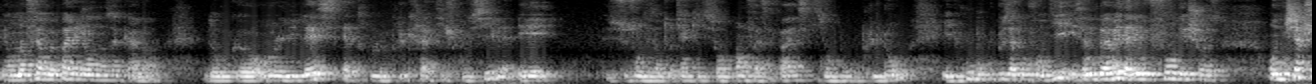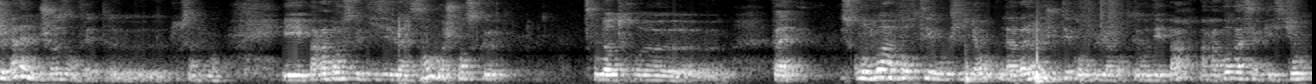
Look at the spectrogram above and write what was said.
et on n'enferme pas les gens dans un cadre. Donc euh, on les laisse être le plus créatifs possible et ce sont des entretiens qui sont en face à face, qui sont beaucoup plus longs et du coup beaucoup plus approfondis et ça nous permet d'aller au fond des choses. On ne cherche pas la même chose en fait, euh, tout simplement. Et par rapport à ce que disait Vincent, moi je pense que notre, euh, enfin, ce qu'on doit apporter au client, la valeur ajoutée qu'on peut lui apporter au départ par rapport à sa question,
